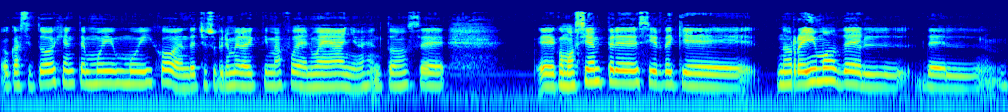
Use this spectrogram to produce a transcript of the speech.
O casi todo gente muy, muy joven. De hecho, su primera víctima fue de nueve años. Entonces, eh, como siempre, decir de que nos reímos del, del,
